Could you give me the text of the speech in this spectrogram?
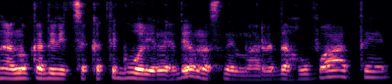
А ну-ка, дивіться, категорії нігде в нас нема. Редагувати.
